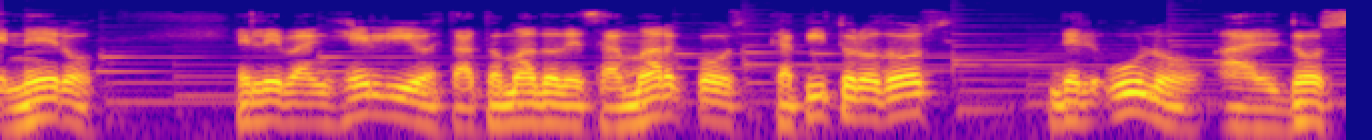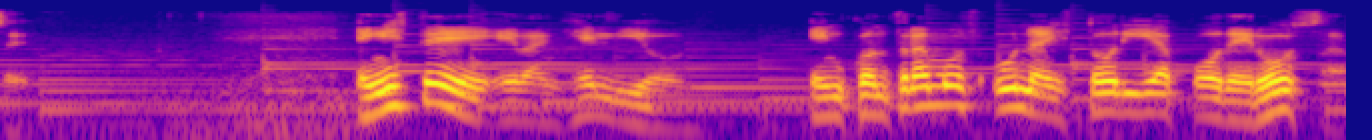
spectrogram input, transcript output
enero. El Evangelio está tomado de San Marcos capítulo 2 del 1 al 12. En este Evangelio encontramos una historia poderosa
